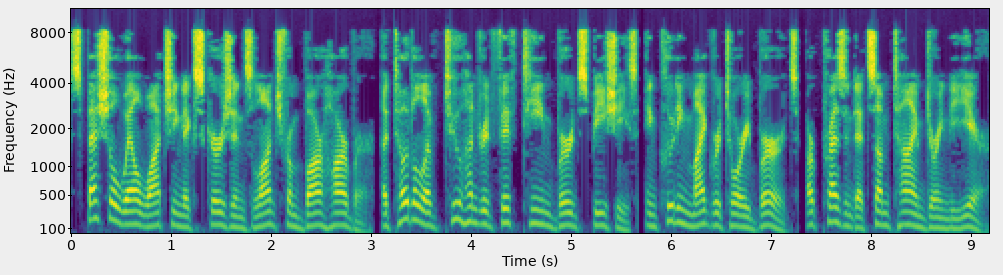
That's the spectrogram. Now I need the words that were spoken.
Special whale watching excursions launch from Bar Harbor. A total of 215 bird species, including migratory birds, are present at some time during the year.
